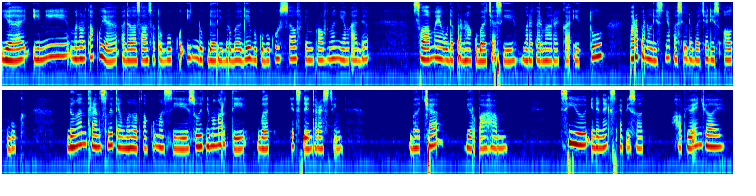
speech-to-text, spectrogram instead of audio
Ya, ini menurut aku ya adalah salah satu buku induk dari berbagai buku-buku self-improvement yang ada selama yang udah pernah aku baca sih. Mereka-mereka itu, para penulisnya pasti udah baca this old book. Dengan translate yang menurut aku masih sulit dimengerti, but it's the interesting. Baca biar paham. See you in the next episode. Hope you enjoy.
